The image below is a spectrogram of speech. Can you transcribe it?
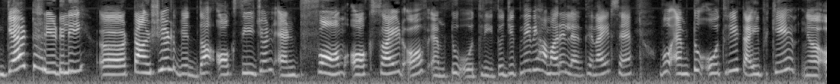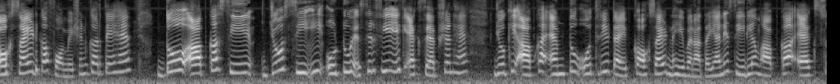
Get readily uh, transient with the oxygen and form oxide of M2O3 तो जितने भी हमारे लेंथेनाइट्स हैं वो M2O3 टाइप के ऑक्साइड uh, का फॉर्मेशन करते हैं। दो आपका सी जो CeO2 है सिर्फ़ ये एक एक्सेप्शन है जो कि आपका M2O3 टाइप का ऑक्साइड नहीं बनाता। यानी सीरियम आपका एक्स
